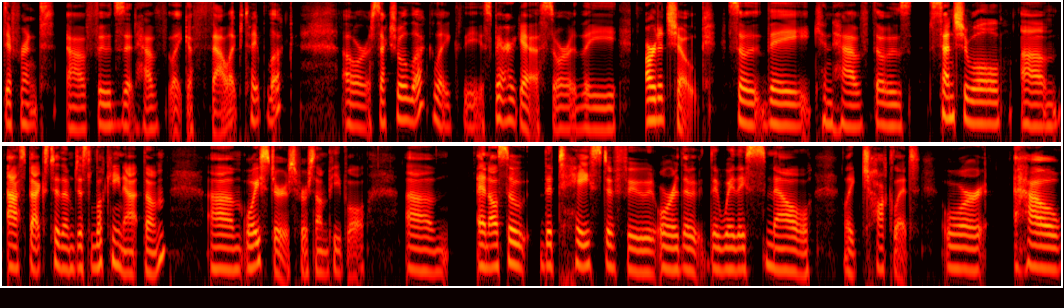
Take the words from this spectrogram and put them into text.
different uh, foods that have like a phallic type look or a sexual look, like the asparagus or the artichoke. So they can have those sensual um, aspects to them just looking at them. Um, oysters for some people. Um, and also the taste of food or the the way they smell like chocolate or how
